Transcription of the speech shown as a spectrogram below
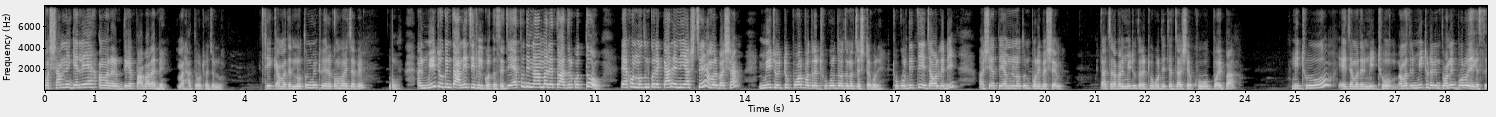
ওর সামনে গেলে আমার দিকে পা বাড়াবে আমার হাতে ওঠার জন্য। ঠিক আমাদের নতুন মিঠু এরকম হয়ে যাবে। আর মিঠু কিন্তু আনিজি ফিল করতেছে যে, এতদিন আমার এত আদর করতো এখন নতুন করে কারে নিয়ে আসছে আমার বাসা? মিঠু একটু পর পর ঠুকুর দেওয়ার জন্য চেষ্টা করে। ঠুকুর দিতে যা অলরেডি আর সে তো এমনি নতুন পরিবেশে। তাছাড়া আবার মিঠু তারা ঠুকুর দিতে যা সে খুব ভয় পা মিঠু, এই যে আমাদের মিঠু, আমাদের মিঠুটা কিন্তু অনেক বড় হয়ে গেছে,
